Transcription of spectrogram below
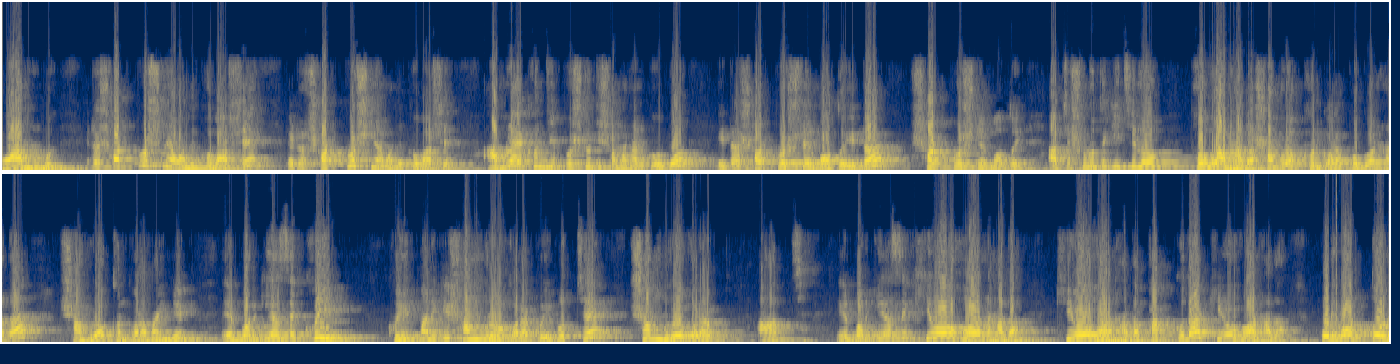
ওয়ান গুণ। এটা শর্ট প্রশ্নে আমাদের খুব আসে, এটা শর্ট প্রশ্নে আমাদের খুব আসে। আমরা এখন যে প্রশ্নটি সমাধান করব, এটা শর্ট প্রশ্নের মতো এটা শর্ট প্রশ্নের মতোই। আচ্ছা শুরুতে কি ছিল? ফগওয়ান হাদা, সংরক্ষণ করা। ফগওয়ান হাদা, সংরক্ষণ করা মাইন্ডেড এরপর কি আছে? খুইপ খুইপ মানে কি? সংগ্রহ করা। খুইপ হচ্ছে সংগ্রহ করা। আচ্ছা এরপর কি আছে? খিও হওয়ান হাদা। খিও হওয়ান হাদা ফাক্কুদা খিও হওয়ান হাদা পরিবর্তন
